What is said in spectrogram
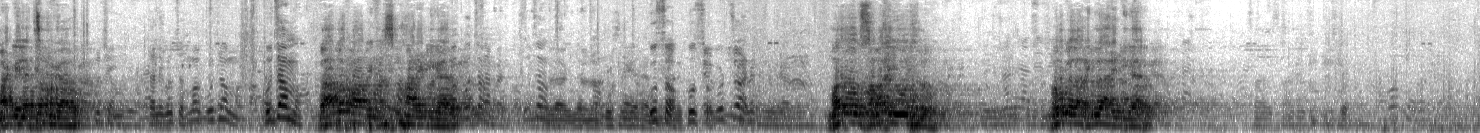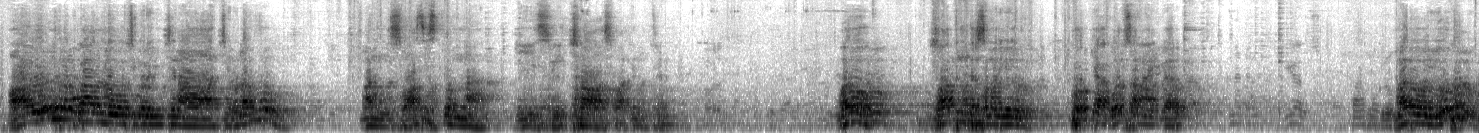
మట్టి లచ్చమ్మ గారు. గార్లపాటి నరసింహారెడ్డి గారు. మరో సమర యోధులు నూగల రంగారెడ్డి గారు. ఆ రోజుల కాలంలో చిగురించిన ఆ చిరునవ్వు మనం శ్వాసిస్తున్న ఈ స్వేచ్ఛా స్వాతంత్ర్యం మరో స్వాతంత్ర సమరయోధుడు భోక్యా గోల్సా నాయక్ గారు. మరో యోధులు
